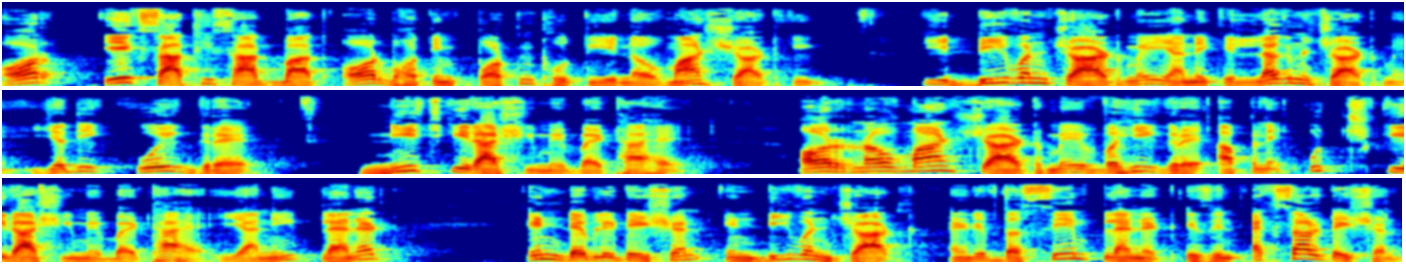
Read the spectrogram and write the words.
और एक साथ ही साथ बात और बहुत इंपॉर्टेंट होती है नवमांश चार्ट की, कि डी वन चार्ट में, यानी कि लग्न चार्ट में, यदि कोई ग्रह नीच की राशि में बैठा है और नवमांश चार्ट में वही ग्रह अपने उच्च की राशि में बैठा है, यानी planet in debilitation in D one chart and if the same planet is in exaltation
